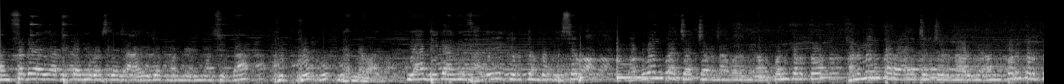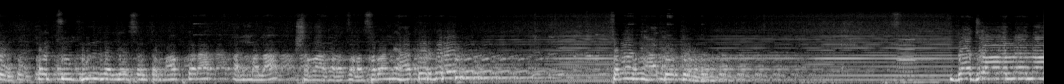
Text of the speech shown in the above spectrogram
आणि सगळ्या या ठिकाणी बसलेल्या आयोजक मंडळींना सुद्धा खूप खूप खूप धन्यवाद. या ठिकाणी झालेली कीर्तन सेवा भगवंताच्या चरणावर मी अर्पण करतो हनुमंतरायाच्या चरणावर मी अर्पण करतो. काही चूक भूल झाली असेल तर माफ करा आणि मला क्षमा करा. चला सर्वांनी हात वर करून सर्वांनी हात वर करून गजानना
